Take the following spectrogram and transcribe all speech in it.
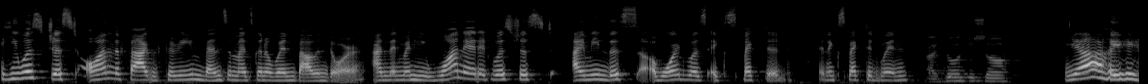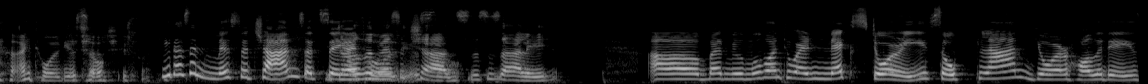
he was just on the fact that Karim Benzema is going to win Ballon d'Or, and then when he won it, it was just, I mean, this award was expected, an expected win. I told you so. Yeah, I told you so. He doesn't miss a chance at saying I doesn't told miss a you so. chance. This is Ali. Uh, but we'll move on to our next story. So plan your holidays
